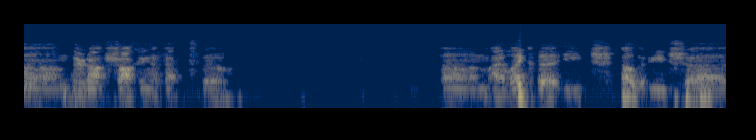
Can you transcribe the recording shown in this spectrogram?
Um, they're not shocking effects though. Um, I like the each the each uh,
